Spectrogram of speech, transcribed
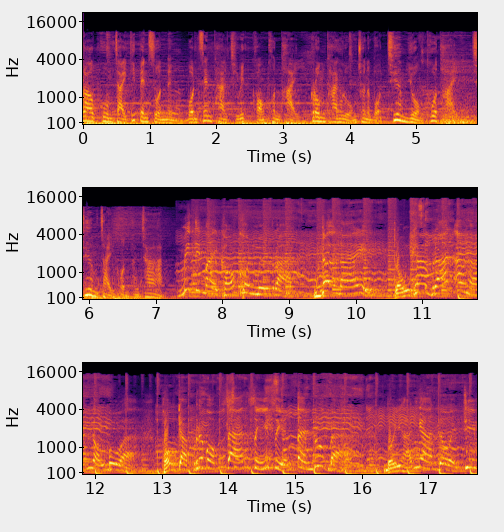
เราภูมิใจที่เป็นส่วนหนึ่งบนเส้นทางชีวิตของคนไทย กรมทางหลวงชนบทเชื่อมโยงทั่วไทย เชื่อมใจคนทั้งชาติ มิติใหม่ของคนเมืองตราดเดอะไนตรงข้ามร้านอาหารหนองบัว พบกับระบบแสงสีเสียงเต็มรูปแบบ บริหารงานโดยทีม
